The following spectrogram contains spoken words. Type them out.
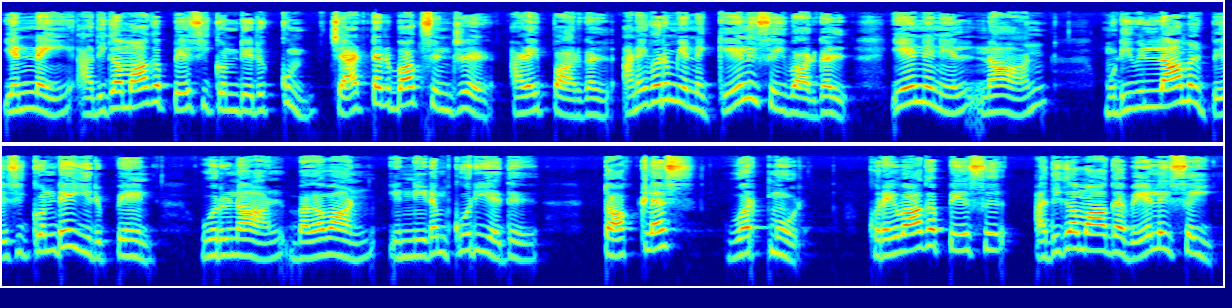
என்னை அதிகமாக பேசிக்கொண்டிருக்கும் சேட்டர் பாக்ஸ் என்று அழைப்பார்கள். அனைவரும் என்னை கேலி செய்வார்கள். ஏனெனில் நான் முடிவில்லாமல் பேசிக்கொண்டே இருப்பேன். ஒரு நாள் பகவான் என்னிடம் கூறியது டாக்லஸ் ஒர்க் மோர் குறைவாக பேசு அதிகமாக வேலை செய்.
